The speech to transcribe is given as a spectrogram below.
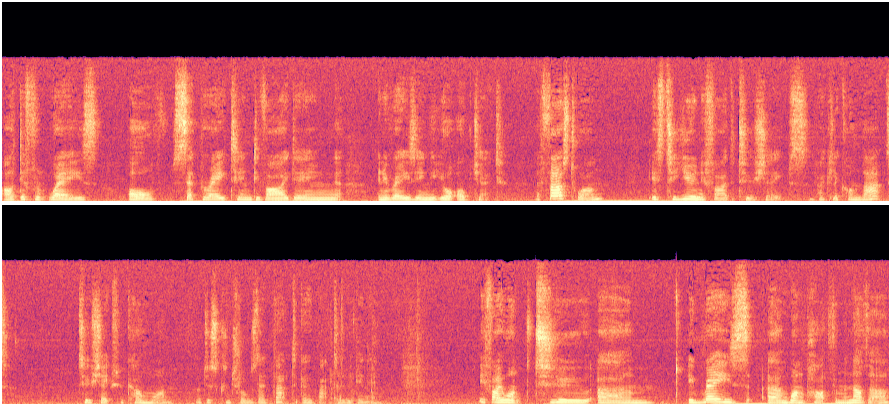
are different ways of separating, dividing and erasing your object. The first one is to unify the two shapes. If I click on that, two shapes become one. I'll just Control Z that to go back to the beginning. If I want to um, erase um, one part from another,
